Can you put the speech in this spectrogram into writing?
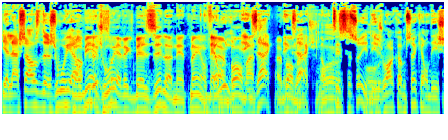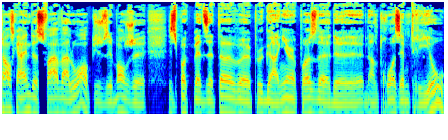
il y a la chance de jouer Ils ont bien joué avec Belzile, honnêtement. Ils ont ben fait un bon exact, match. Un bon exact. Donc, c'est ça, il y a des joueurs comme ça qui ont des chances quand même de se faire valoir. Puis je dis, bon, je, je dis pas que Pezzetta peut gagner un poste de dans le troisième trio.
